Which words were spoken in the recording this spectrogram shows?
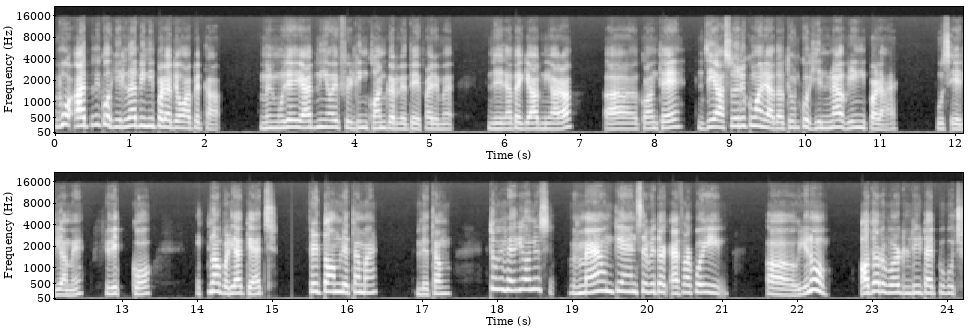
वो आदमी को हिलना भी नहीं पड़ा जो वहाँ पे था। मैं मुझे याद नहीं है फील्डिंग कौन कर रहे थे एफ़ में। मुझे जहाँ तक याद नहीं आ रहा। आ, कौन थे? जी सूर्य कुमार यादव थे। उनको हिलना भी नहीं पड़ा है उस एरिया में। फ्लिक को इतना बढ़िया कैच फिर टॉम लेथम आए। Latham to be very honest मैं उनके एंड से अभी तक ऐसा कोई you know other worldly type का कुछ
